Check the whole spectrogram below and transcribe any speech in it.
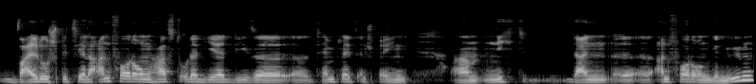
weil du spezielle Anforderungen hast oder dir diese äh, Templates entsprechend ähm, nicht deinen äh, Anforderungen genügen,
